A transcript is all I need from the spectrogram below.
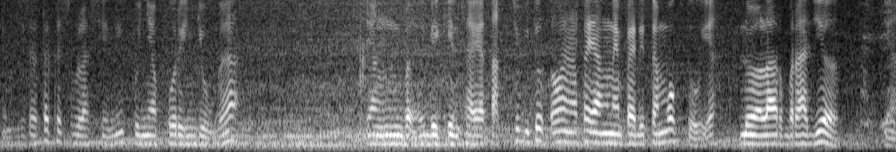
Dan si teteh ke sebelah sini punya puring juga. Yang bikin saya takjub itu kawan apa yang nempel di tembok tuh ya. Dolar Brazil ya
